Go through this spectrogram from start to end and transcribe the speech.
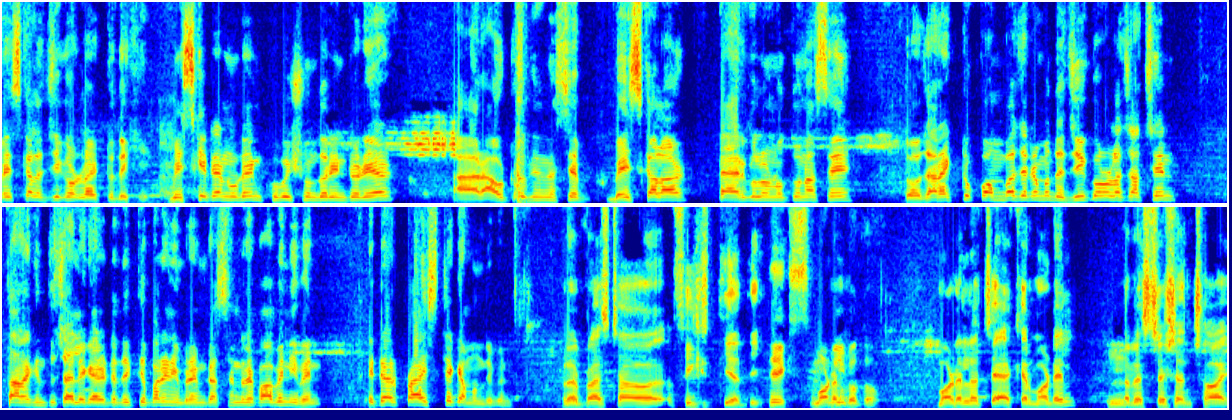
বেস কালার জি করলা একটু দেখি। বিস্কিট অ্যান্ড উডেন খুবই সুন্দর ইন্টেরিয়ার আর আউটলুকিং হচ্ছে বেস কালার টায়ারগুলো নতুন আছে। তো যারা একটু কম বাজেটের মধ্যে জি করলা চাচ্ছেন তারা কিন্তু চাইলে গাড়িটা দেখতে পারেন ইব্রাহিম কার সেন্টারে পাবেন। ইভেন এটার প্রাইসটা কেমন দেবেন? এটার প্রাইসটা ফিক্স দিয়ে দিই। ফিক্স মডেল কত? মডেল হচ্ছে একের মডেল। রেজিস্ট্রেশন ছয়।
